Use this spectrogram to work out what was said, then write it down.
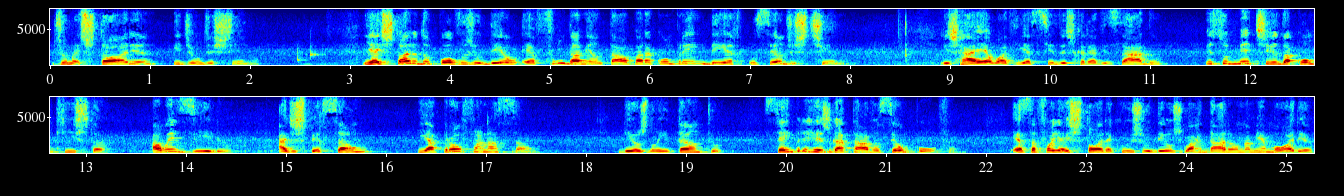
de uma história e de um destino. E a história do povo judeu é fundamental para compreender o seu destino. Israel havia sido escravizado e submetido à conquista, ao exílio, à dispersão e à profanação. Deus, no entanto, sempre resgatava o seu povo. Essa foi a história que os judeus guardaram na memória.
